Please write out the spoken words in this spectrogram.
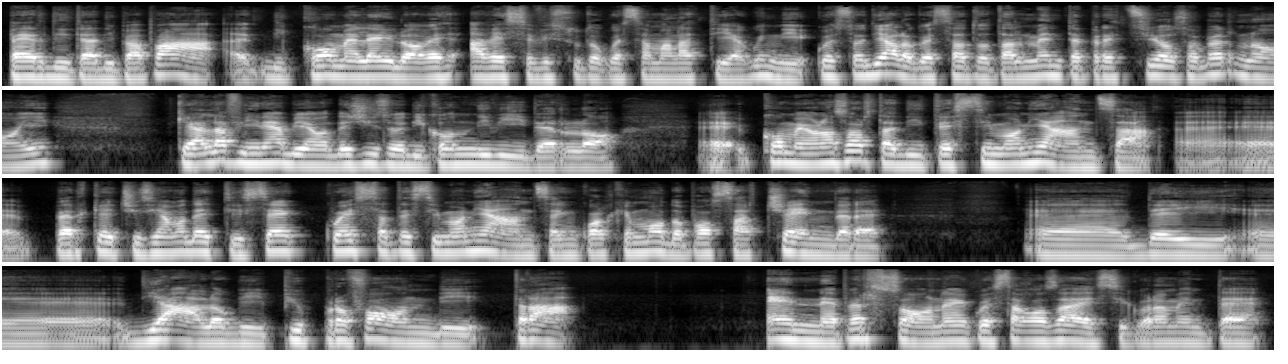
perdita di papà, eh, di come lei lo ave- avesse vissuto questa malattia, quindi questo dialogo è stato talmente prezioso per noi che alla fine abbiamo deciso di condividerlo eh, come una sorta di testimonianza, eh, perché ci siamo detti se questa testimonianza in qualche modo possa accendere eh, dei eh, dialoghi più profondi tra n persone, questa cosa è sicuramente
